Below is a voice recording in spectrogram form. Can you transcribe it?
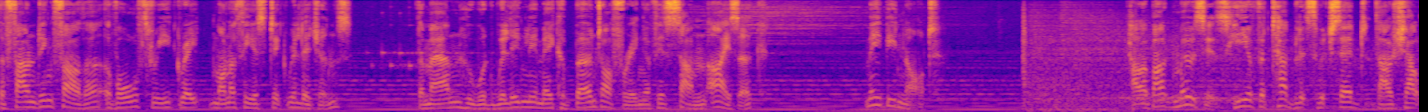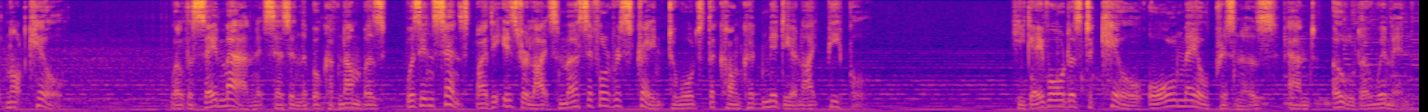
the founding father of all three great monotheistic religions? The man who would willingly make a burnt offering of his son Isaac? Maybe not. How about Moses, he of the tablets which said, Thou shalt not kill? Well, the same man, it says in the book of Numbers, was incensed by the Israelites' merciful restraint towards the conquered Midianite people he gave orders to kill all male prisoners and older women.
